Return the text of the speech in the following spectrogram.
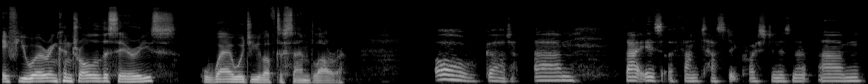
If you were in control of the series, where would you love to send Lara? Oh God, um, that is a fantastic question, isn't it? Um,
